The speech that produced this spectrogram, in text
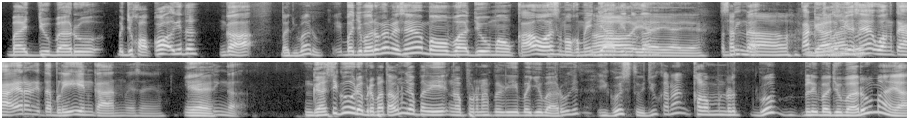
baju baru, baju koko gitu. Enggak. Baju baru. Baju baru kan biasanya mau baju, mau kaos, mau kemeja oh, gitu kan. iya iya iya. Penting enggak? Kan Enggak itu biasanya uang THR yang kita beliin kan biasanya. Iya. Penting enggak? Enggak sih gue udah berapa tahun gak beli nggak pernah beli baju baru gitu. Ih gue setuju karena kalau menurut gue beli baju baru mah ya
